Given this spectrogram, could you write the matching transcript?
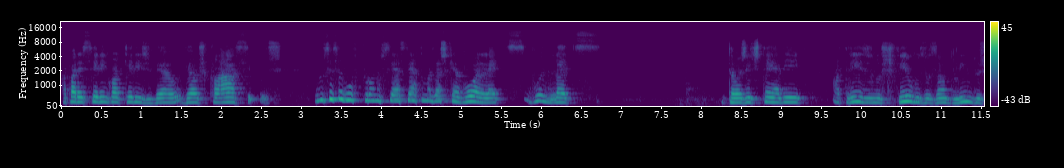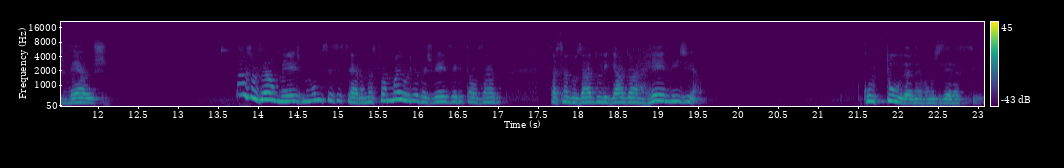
aparecerem com aqueles véus, véus clássicos. Eu não sei se eu vou pronunciar certo, mas acho que é voilettes, voilettes. Então a gente tem ali atrizes nos filmes usando lindos véus. Mas o véu mesmo, vamos ser sinceros, na sua maioria das vezes ele está usado, está sendo usado ligado à religião. Cultura, né, vamos dizer assim.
